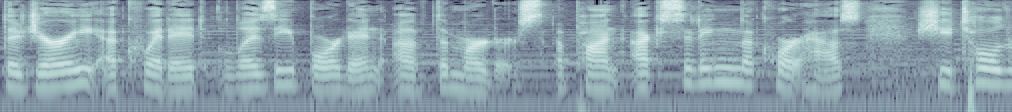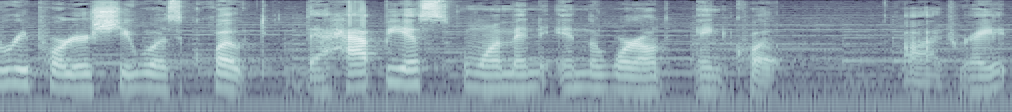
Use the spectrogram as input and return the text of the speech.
the jury acquitted Lizzie Borden of the murders. Upon exiting the courthouse, she told reporters she was, quote, the happiest woman in the world, end quote. Odd, right?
